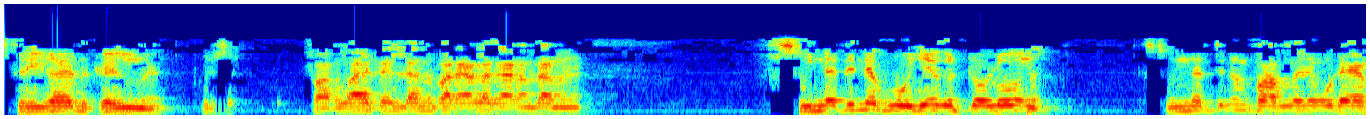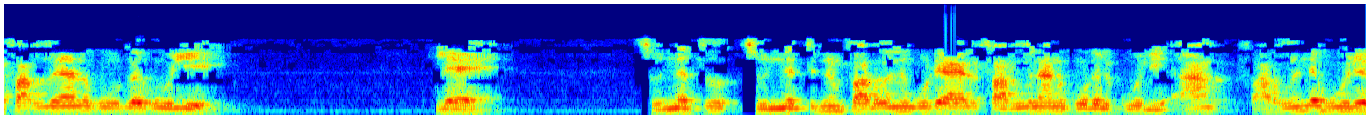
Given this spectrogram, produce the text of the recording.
സ്ത്രീകൾ എടുക്കലിൽ നിന്ന്. ഫർലായിട്ടല്ല എന്ന് പറയാനുള്ള കാരണം എന്താണ്? സുന്നത്തിന്റെ കൂലിയെ കിട്ടുള്ളൂ എന്ന്. സുന്നത്തിനും ഫർലിനും കൂടി ആയ ഫർലിനാണ് കൂടുതൽ കൂലിയെ. അല്ലേ സുന്നത്ത് സുന്നത്തിനും ഫർലിനും കൂടി ആയാൽ ഫർലിനാണ് കൂടുതൽ കൂലി. ആ ഫർലിന്റെ കൂലി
